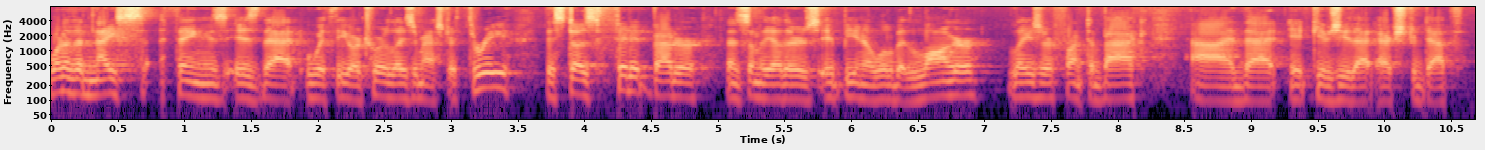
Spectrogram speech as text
One of the nice things is that with the Ortur LaserMaster 3, this does fit it better than some of the others, it being a little bit longer laser front to back, uh, that it gives you that extra depth.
